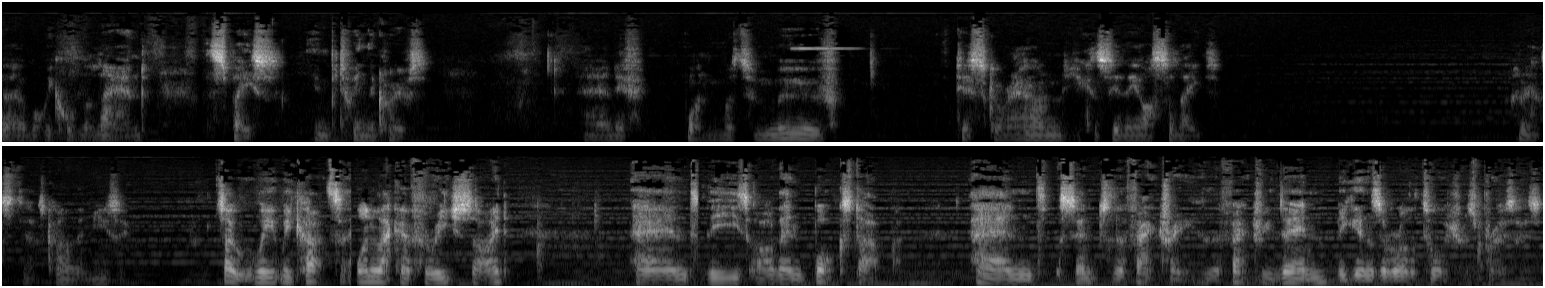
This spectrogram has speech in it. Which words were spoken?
uh, what we call the land, the space in between the grooves. And if one was to move the disc around, you can see they oscillate and that's, that's kind of the music. So we, we cut one lacquer for each side, and these are then boxed up and sent to the factory. And the factory then begins a rather torturous process.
